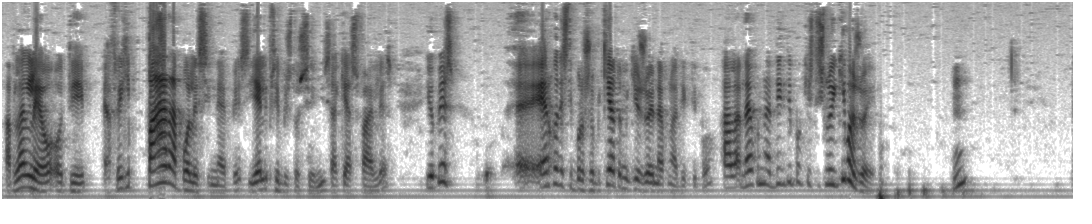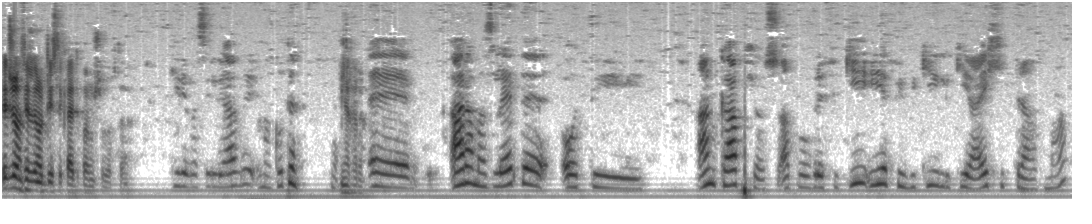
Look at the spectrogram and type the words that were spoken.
Απλά λέω ότι αυτό έχει πάρα πολλές συνέπειες, η έλλειψη εμπιστοσύνης και ασφάλειας, οι οποίες ε, έρχονται στην προσωπική ατομική ζωή να έχουν αντίκτυπο, αλλά να έχουν αντίκτυπο και στη συλλογική μας ζωή. Δεν ξέρω αν θέλετε να ρωτήσετε κάτι πάνω σε όλα αυτά. Κύριε Βασιλιάδη, με ακούτε; Μια χαρά. Ε, άρα μας λέτε ότι αν κάποιος από βρεφική ή εφηβική ηλικία έχει τραύμα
